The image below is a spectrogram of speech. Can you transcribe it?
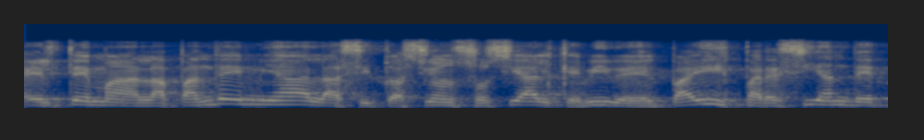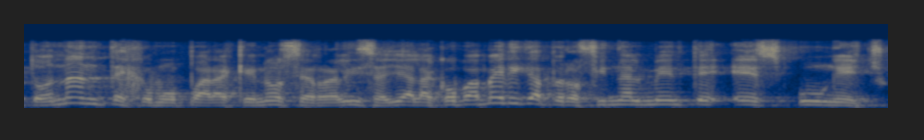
el tema, la pandemia, la situación social que vive el país, parecían detonantes como para que no se realice ya la Copa América, pero finalmente es un hecho.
